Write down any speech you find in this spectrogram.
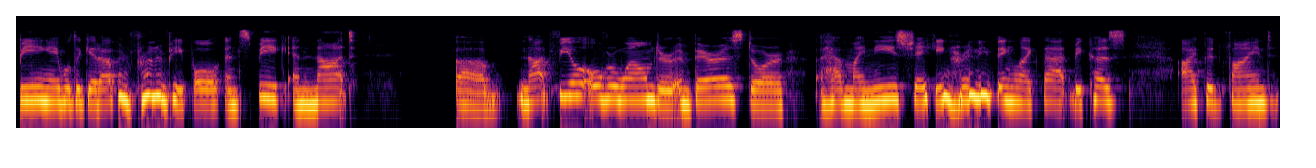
being able to get up in front of people and speak and not uh, not feel overwhelmed or embarrassed or have my knees shaking or anything like that because I could find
